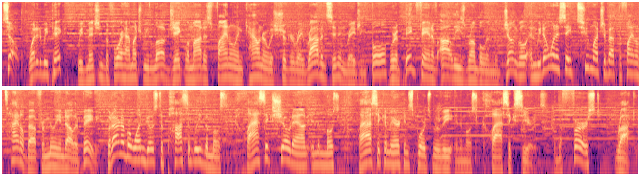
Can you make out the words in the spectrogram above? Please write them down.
So, what did we pick? We've mentioned before how much we love Jake LaMotta's final encounter with Sugar Ray Robinson in Raging Bull. We're a big fan of Ali's Rumble in the Jungle, and we don't want to say too much about the final title bout from Million Dollar Baby. But our number one goes to possibly the most classic showdown in the most classic American sports movie in the most classic series. And the first, Rocky.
